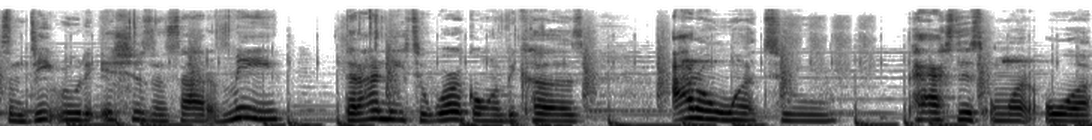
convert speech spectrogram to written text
some deep rooted issues inside of me that I need to work on because I don't want to pass this on or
